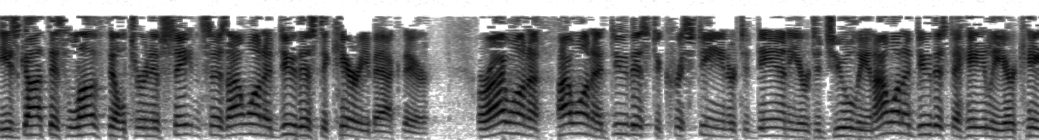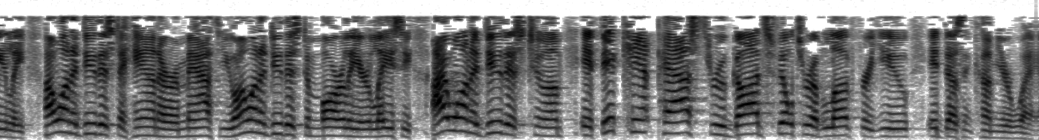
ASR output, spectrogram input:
He's got this love filter, and if Satan says, I want to do this to Carrie back there, or I want to I want to do this to Christine or to Danny or to Julie, and I want to do this to Haley or Kaylee. I want to do this to Hannah or Matthew. I want to do this to Marley or Lacey. I want to do this to them. If it can't pass through God's filter of love for you, it doesn't come your way.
